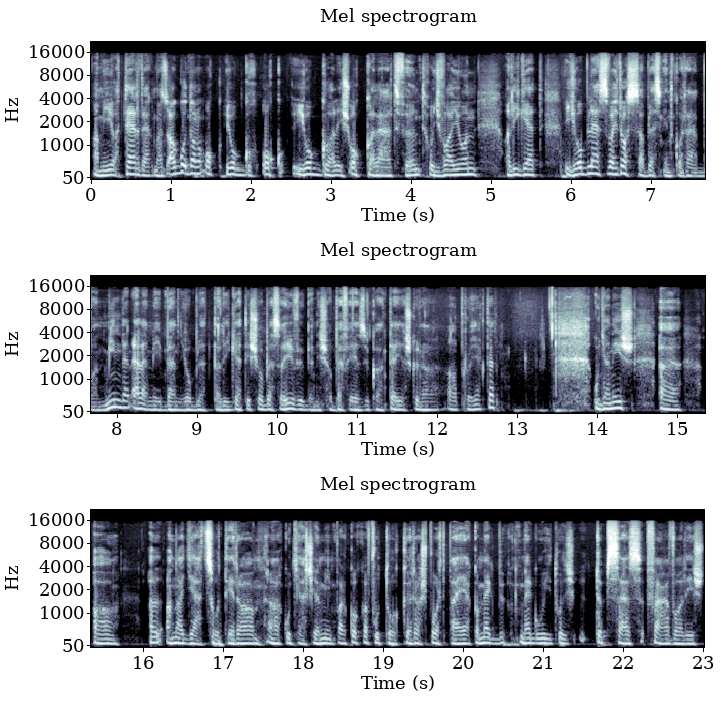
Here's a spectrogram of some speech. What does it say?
ami a tervek, az aggodalom ok, jog, ok, joggal és okkal állt fönt, hogy vajon a liget jobb lesz, vagy rosszabb lesz, mint korábban. Minden elemében jobb lett a liget, és jobb lesz a jövőben is, ha befejezzük a teljes körül a, a projektet. Ugyanis a, a a, a nagy játszótér, a, a kutyás élményparkok, a futókör, a sportpályák, a meg, megújító és több száz fával és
